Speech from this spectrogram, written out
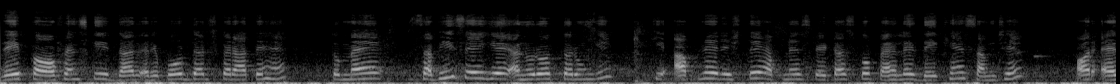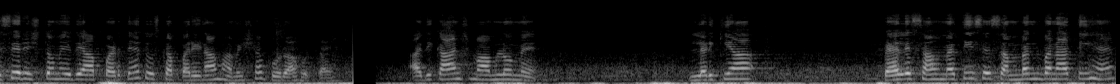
रेप का ऑफेंस की दर, रिपोर्ट दर्ज कराते हैं। तो मैं सभी से ये अनुरोध करूँगी कि अपने रिश्ते अपने स्टेटस को पहले देखें समझें और ऐसे रिश्तों में यदि आप पढ़ते हैं तो उसका परिणाम हमेशा बुरा होता है। अधिकांश मामलों में लड़कियाँ पहले सहमति से संबंध बनाती हैं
